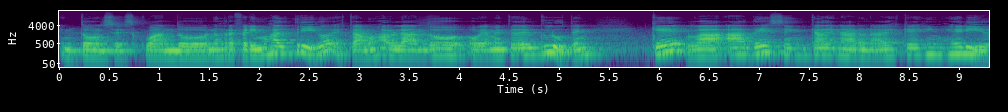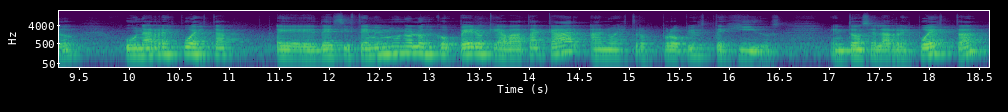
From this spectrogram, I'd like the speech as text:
Entonces, cuando nos referimos al trigo, estamos hablando obviamente del gluten, que va a desencadenar una vez que es ingerido una respuesta eh, del sistema inmunológico, pero que va a atacar a nuestros propios tejidos. Entonces, la respuesta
